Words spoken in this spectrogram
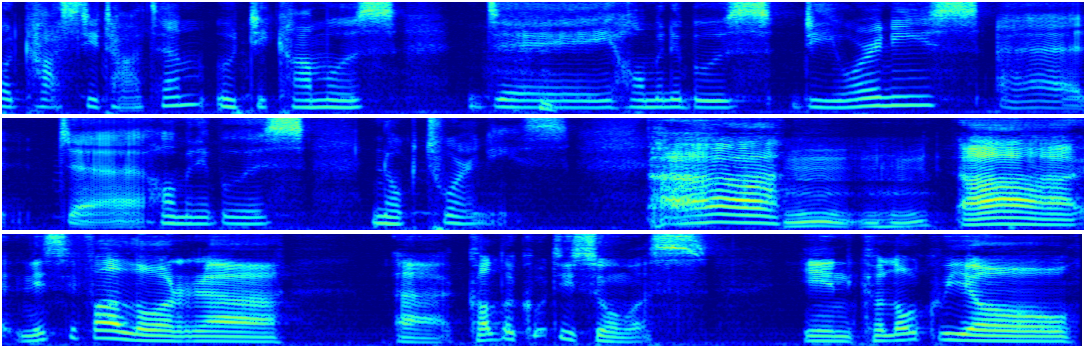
podcastitatem uticamus de hominibus diurnis et uh, hominibus nocturnis. Ah, mm, mm -hmm. ah, nisi fallor uh, uh, collocuti sumus in colloquio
